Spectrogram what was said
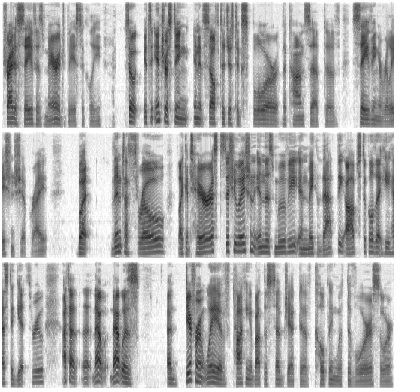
try to save his marriage, basically. So it's interesting in itself to just explore the concept of saving a relationship, right? But then to throw like a terrorist situation in this movie and make that the obstacle that he has to get through, I thought that that, that was a different way of talking about the subject of coping with divorce or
